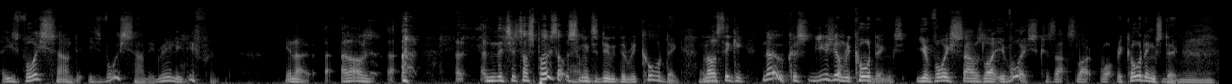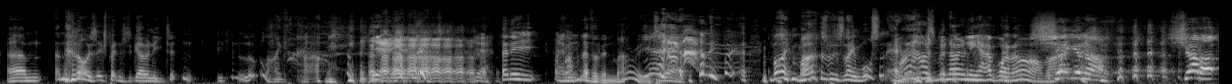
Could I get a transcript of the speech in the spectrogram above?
his voice sounded his voice sounded really different, you know." And I was, and they just I suppose that was something to do with the recording. And I was thinking, no, because usually on recordings, your voice sounds like your voice because that's like what recordings do. Um, and then I was expecting to go, and he didn't. He didn't look like that. Yeah, yeah, yeah. Yeah. And he, I've never been married. yeah. my, my husband's name wasn't Eric. My husband only had one arm. Shut your mouth. Shut up.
